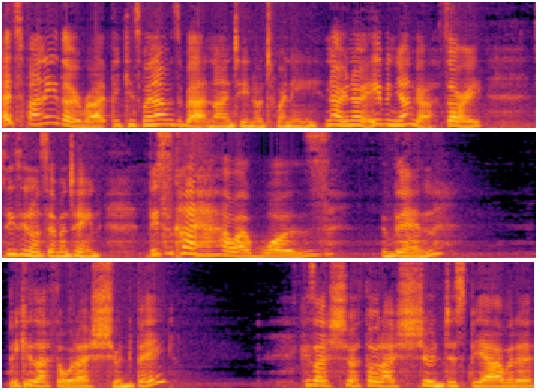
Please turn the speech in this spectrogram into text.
it's funny though, right? Because when I was about nineteen or twenty, no, no, even younger. Sorry, sixteen or seventeen. This is kind of how I was then, because I thought I should be. Because I thought I should just be able to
